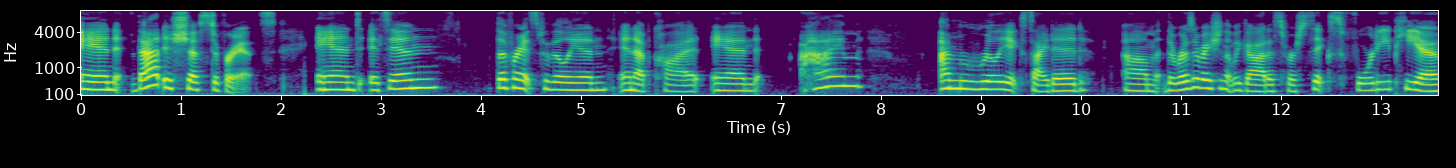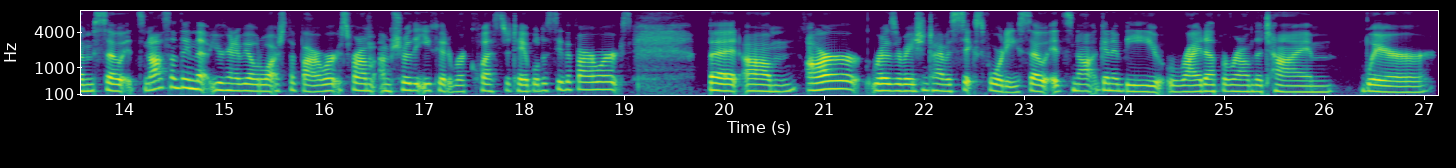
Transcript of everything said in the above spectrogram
And that is Chefs de France. And it's in the France Pavilion in Epcot. And I'm I'm really excited. Um, the reservation that we got is for 6:40 p.m. So it's not something that you're going to be able to watch the fireworks from. I'm sure that you could request a table to see the fireworks, but um, our reservation time is 6:40, so it's not going to be right up around the time where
